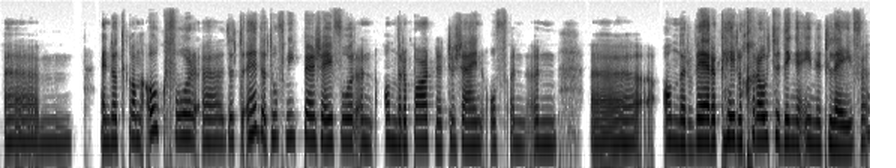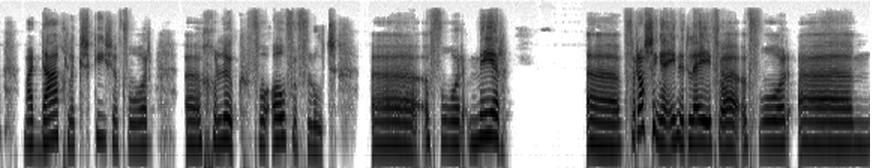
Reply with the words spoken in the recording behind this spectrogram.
Um, en dat kan ook voor, uh, dat, hè, dat hoeft niet per se voor een andere partner te zijn of een, een uh, ander werk, hele grote dingen in het leven, maar dagelijks kiezen voor uh, geluk, voor overvloed, voor meer verrassingen in het leven, voor ehm,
